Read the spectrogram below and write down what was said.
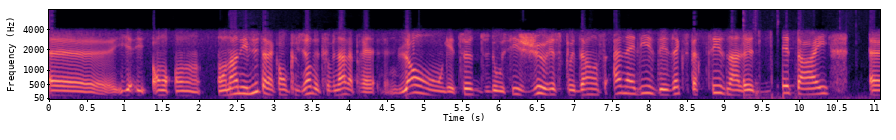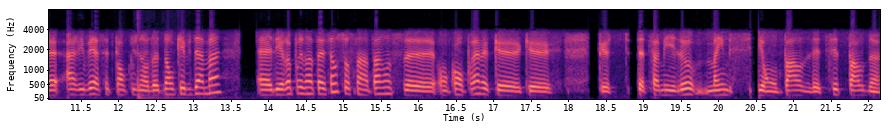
euh, on, on, on en est venu à la conclusion du tribunal après une longue étude du dossier, jurisprudence, analyse des expertises dans le détail, euh, arrivé à cette conclusion-là. Donc, évidemment, euh, les représentations sur sentence, euh, on comprend que, que que cette famille-là, même si on parle, le titre parle d'un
